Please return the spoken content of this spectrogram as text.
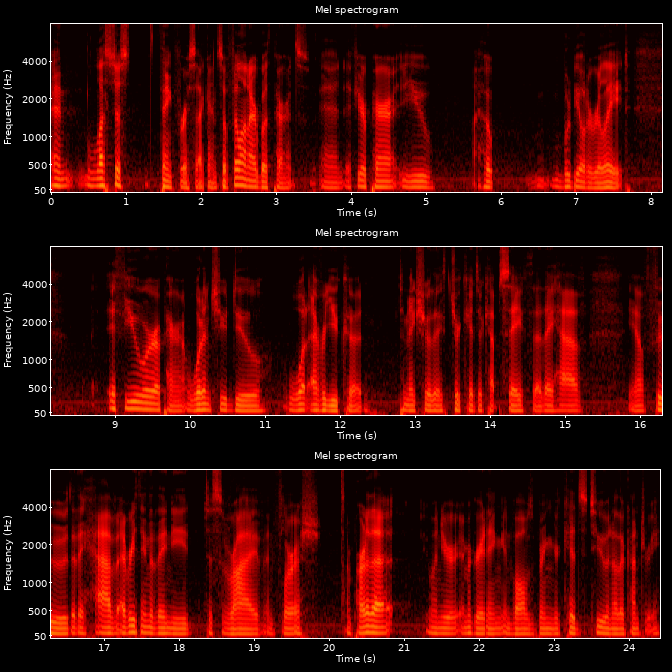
And let's just think for a second. So Phil and I are both parents, and if you're a parent, you, I hope, would be able to relate. If you were a parent, wouldn't you do whatever you could to make sure that your kids are kept safe, that they have, you know, food, that they have everything that they need to survive and flourish? And part of that, when you're immigrating, involves bringing your kids to another country.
